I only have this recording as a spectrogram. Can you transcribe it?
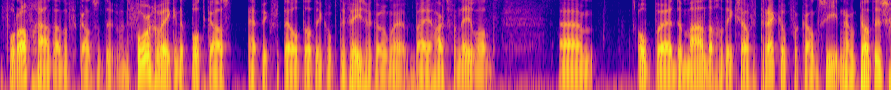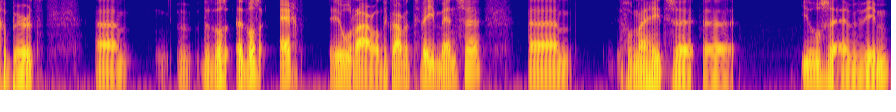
voorafgaand aan de vakantie. Want de, de vorige week in de podcast heb ik verteld dat ik op tv zou komen bij Hart van Nederland. Ehm, op eh, de maandag dat ik zou vertrekken op vakantie. Nou, dat is gebeurd. Ehm, dat was, het was echt heel raar, want er kwamen twee mensen. Ehm, volgens mij heten ze eh, Ilse en Wim.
